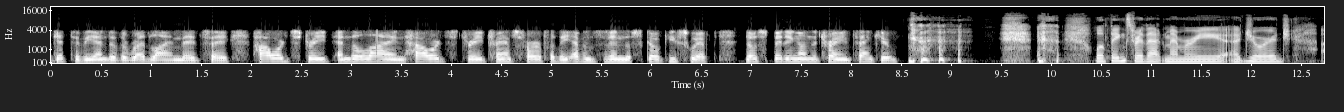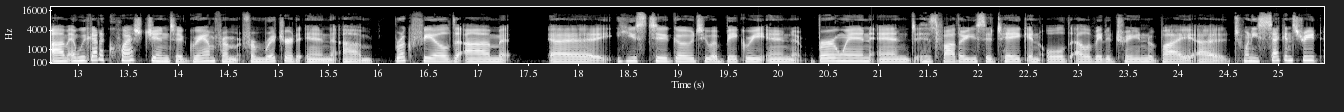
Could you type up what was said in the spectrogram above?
get to the end of the red line. They'd say Howard Street, end of the line, Howard Street, transfer for the Evanston and the Skokie Swift. No spitting on the train. Thank you. Well, thanks for that memory, uh, George. Um, and we got a question to Graham from from Richard in um, Brookfield. Um, uh, he used to go to a bakery in Berwyn, and his father used to take an old elevated train by uh, 22nd Street.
